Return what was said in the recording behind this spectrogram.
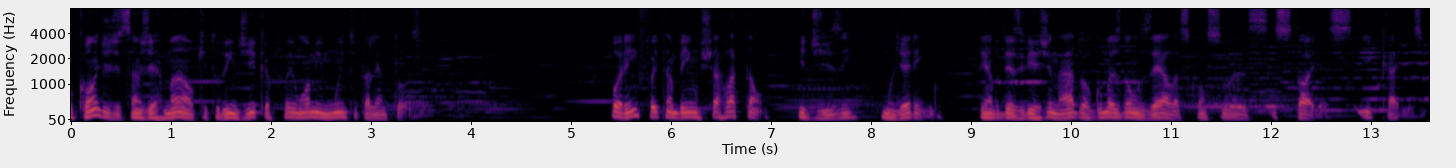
O conde de Saint-Germain, ao que tudo indica, foi um homem muito talentoso. Porém, foi também um charlatão e, dizem, mulherengo, tendo desvirginado algumas donzelas com suas histórias e carisma.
